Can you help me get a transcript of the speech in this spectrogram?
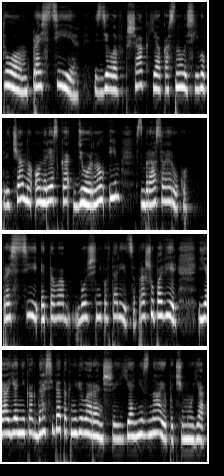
«Том, прости!» Сделав шаг, я коснулась его плеча, но он резко дернул им, сбрасывая руку. «Прости, этого больше не повторится. Прошу, поверь, я, я никогда себя так не вела раньше, и я не знаю, почему я...»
